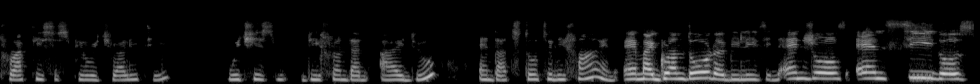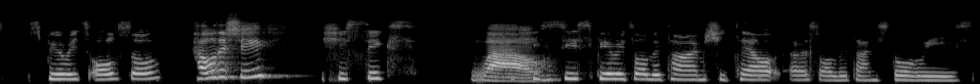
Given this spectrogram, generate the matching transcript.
practice spirituality which is different than i do and that's totally fine. And my granddaughter believes in angels and see those spirits also. How old is she? She's six. Wow. She sees spirits all the time. She tell us all the time stories.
